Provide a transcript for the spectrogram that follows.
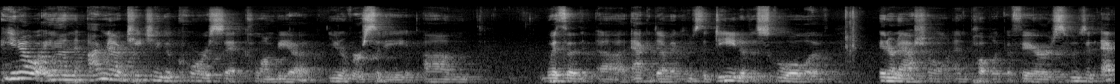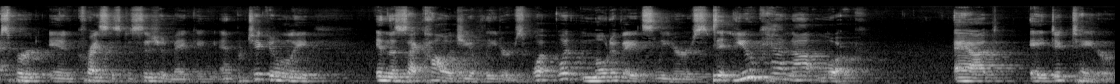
You know, and I'm now teaching a course at Columbia University um, with an uh, academic who's the dean of the School of International and Public Affairs, who's an expert in crisis decision making and particularly in the psychology of leaders. What, what motivates leaders that you cannot look at a dictator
